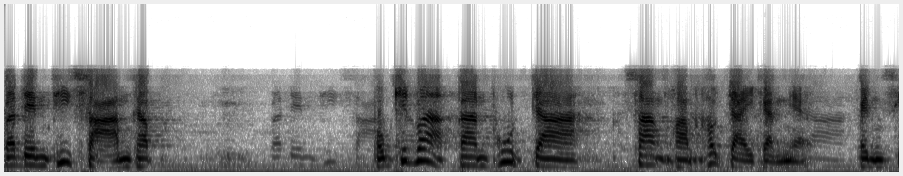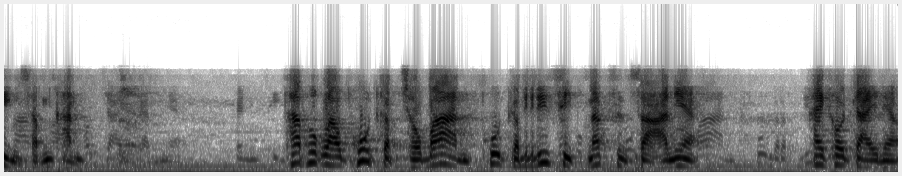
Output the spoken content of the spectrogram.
ประเด็นที่สามครับ ผมคิดว่าการพูดจาสร้างความเข้าใจกันเนี่ย เป็นสิ่งสำคัญ ถ้าพวกเราพูดกับชาวบ้าน พูดกับนิสิตนักศึกษาเนี่ย ให้เข้าใจเนี่ย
